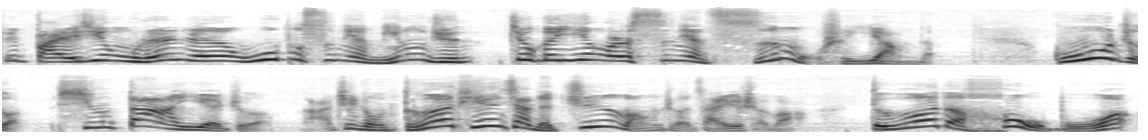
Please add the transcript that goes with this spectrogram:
这百姓人人无不思念明君，就跟婴儿思念慈母是一样的。古者兴大业者啊，这种得天下的君王者在于什么？德的厚薄，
